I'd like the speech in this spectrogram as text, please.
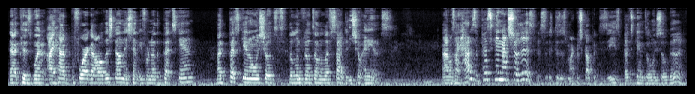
Because uh, when I had, before I got all this done, they sent me for another PET scan. My PET scan only showed the lymph nodes on the left side, didn't show any of this. And I was like, how does the PET scan not show this? It's because it's, it's microscopic disease. PET scan's only so good.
